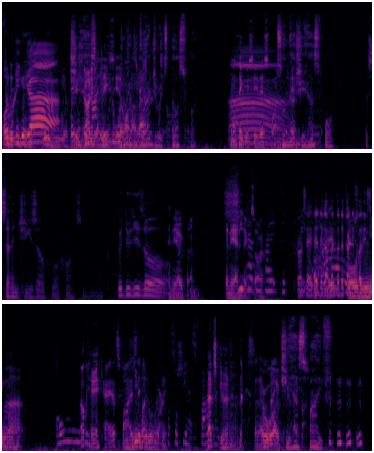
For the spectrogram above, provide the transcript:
oh, ada tiga ya? Oh, iya. I think we see this one. So now she has four. The seven Jizo who are haunting Tujuh Jizo. In the opening. In the she ending, had sorry. the right to Kalau create saya dia dengan metode Oh, kanibalisme. Oh. Okay. Okay, that's five. Lima Then you dong one more. berarti. Oh, so she has five. That's good. now. Nice. So they're all over. She has five.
